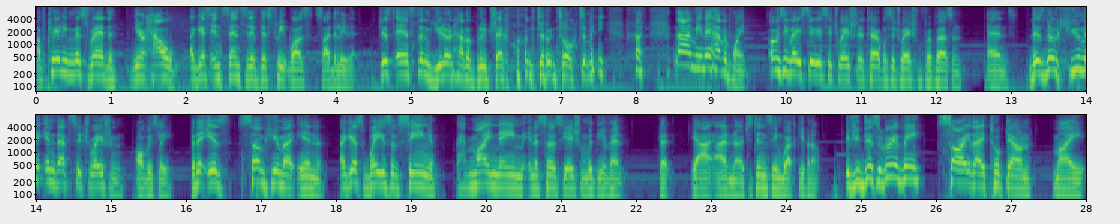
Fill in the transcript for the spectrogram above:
I've clearly misread, you know, how, I guess, insensitive this tweet was, so I deleted it. Just answer them, you don't have a blue check mark, don't talk to me. no, I mean, they have a point. Obviously, very serious situation, a terrible situation for a person. And there's no humor in that situation, obviously. But there is some humor in, I guess, ways of seeing my name in association with the event. But yeah, I, I don't know. It just didn't seem worth keeping up. If you disagree with me, sorry that I took down my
